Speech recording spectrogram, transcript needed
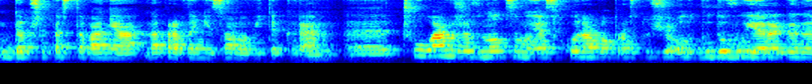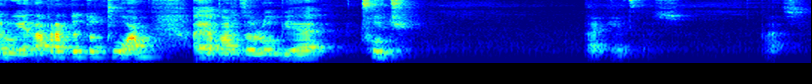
do przetestowania, naprawdę niesamowity krem. Czułam, że w nocy moja skóra po prostu się odbudowuje, regeneruje, naprawdę to czułam, a ja bardzo lubię czuć takie coś. Właśnie.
